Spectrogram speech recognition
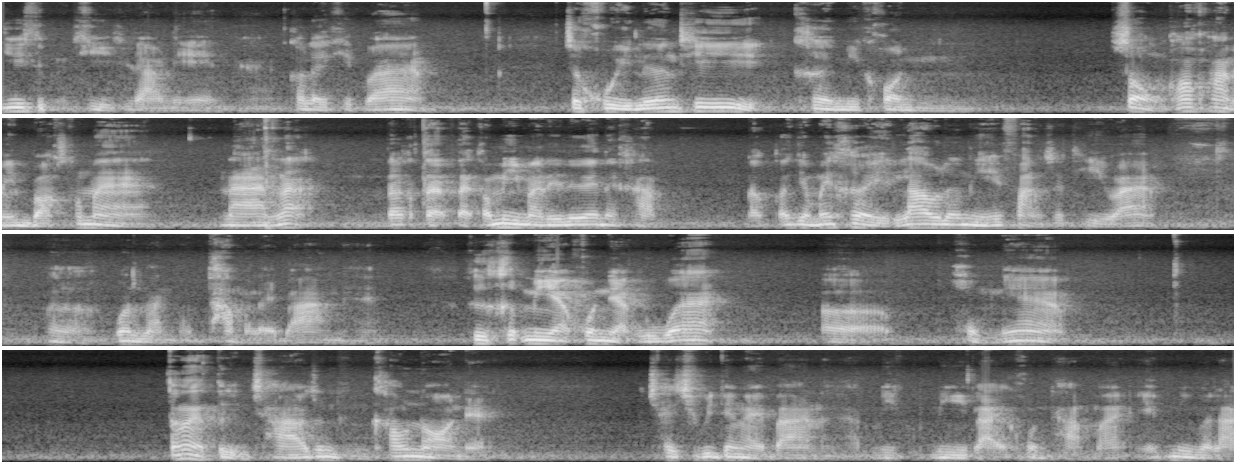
20 นาทีที่แล้วนี้เองนะก็เลยคิดว่าจะคุยเรื่องที่เคยมีคนส่งข้อความ inbox เข้ามานานละแล้วแต่แต่ก็มีมาเรื่อยๆนะครับแล้วก็ยังไม่เคยเล่าเรื่องนี้ให้ฟังสักทีว่า เออวันๆผมทำอะไรบ้างนะฮะคือมีคนอยากรู้ว่า เออผมเนี่ย ตั้งแต่ตื่นเช้าจนถึงเข้านอนเนี่ย ใช้ชีวิตยังไงบ้างนะครับ มีมีหลายคนถามว่าเอ๊ะมีเวลา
